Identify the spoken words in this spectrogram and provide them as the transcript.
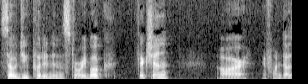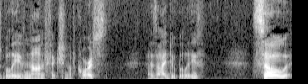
So, do you put it in the storybook, fiction, or if one does believe, nonfiction, of course? As I do believe. So,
